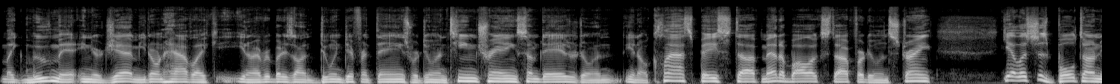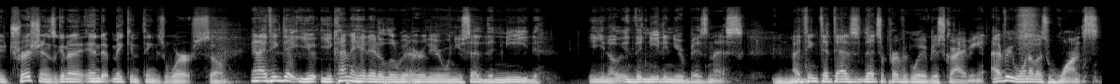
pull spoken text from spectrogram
like movement in your gym. You don't have like, you know, everybody's on doing different things. We're doing team training some days. We're doing, you know, class based stuff, metabolic stuff. We're doing strength. Yeah, let's just bolt on nutrition is going to end up making things worse. So, and I think that you, you kind of hit it a little bit earlier when you said the need, you know, the need in your business. Mm-hmm. I think that that's, that's a perfect way of describing it. Every one of us wants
